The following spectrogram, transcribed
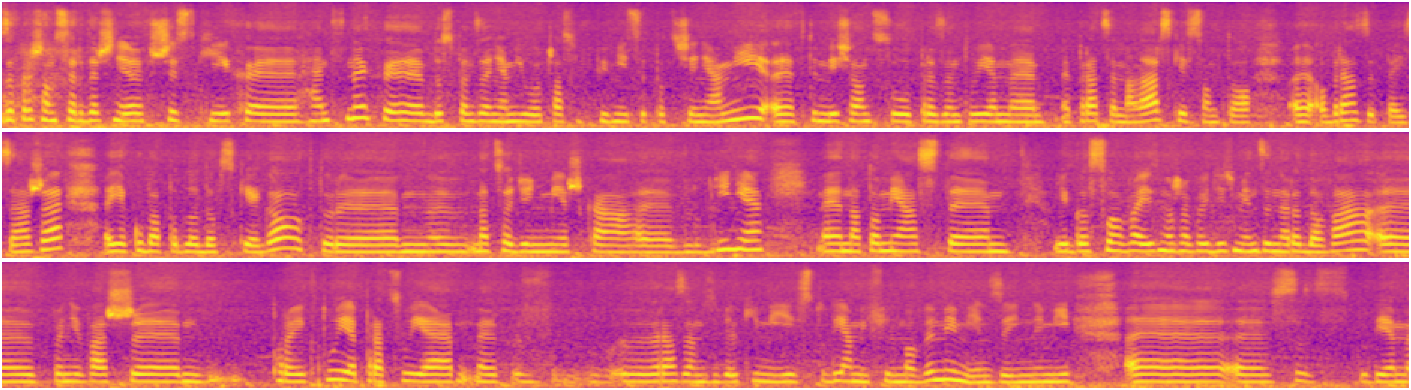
Zapraszam serdecznie wszystkich e, chętnych e, do spędzenia miło czasu w piwnicy pod cieniami. E, W tym miesiącu prezentujemy prace malarskie, są to obrazy, pejzaże Jakuba Podlodowskiego, który na co dzień mieszka w Lublinie, natomiast jego sława jest można powiedzieć międzynarodowa, ponieważ projektuje, pracuje e, razem z wielkimi studiami filmowymi, między innymi e, e, z studiem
